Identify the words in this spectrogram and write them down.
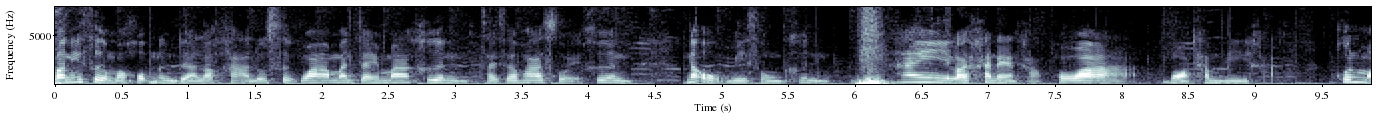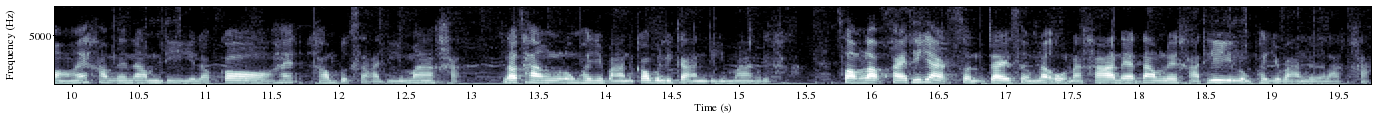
ตอนนี้เสริมมาครบหนึ่งเดือนแล้วค่ะ รู้สึกว่ามั่นใจมากขึ้น ใส่เสื้อผ้าสวยขึ้น หน้าอกมีทรงขึ้น ให้ร้อยคะแนนค่ะ เพราะว่าหมอทำดีค่ะ คุณหมอให้คำแนะนำดี แล้วก็ให้คำปรึกษาดีมากค่ะ แล้วทางโรงพยาบาลก็บริการดีมากเลยค่ะสำหรับใครที่อยากสนใจเสริมหน้าอกนะคะ แนะนำเลยค่ะที่โรงพยาบาลเลอรักค่ะ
